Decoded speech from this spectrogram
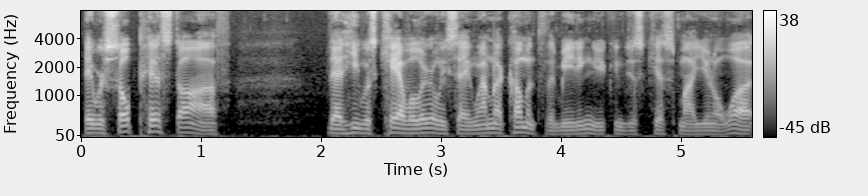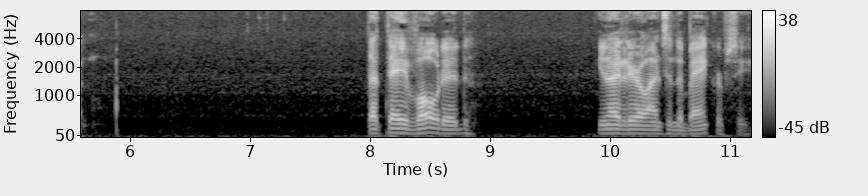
They were so pissed off that he was cavalierly saying, well, "I'm not coming to the meeting. You can just kiss my, you know what." That they voted United Airlines into bankruptcy,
